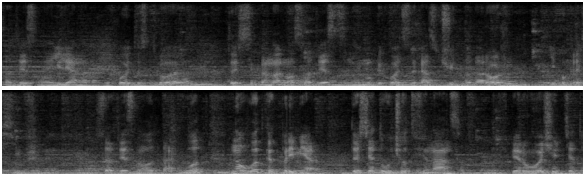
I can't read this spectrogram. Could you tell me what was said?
соответственно, или она там выходит из строя, то есть сэкономил, соответственно, ему приходится заказывать чуть подороже и покрасивше. Соответственно, вот так. Вот, ну, вот как пример. То есть это учет финансов. В первую очередь, это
